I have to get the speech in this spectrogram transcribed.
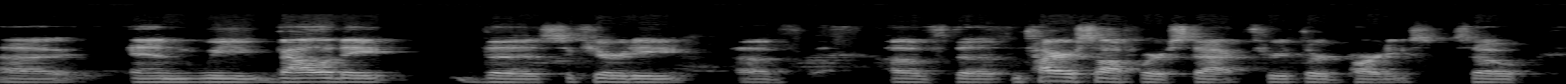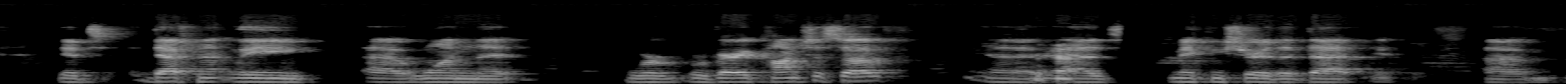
and we validate the security of of the entire software stack through third parties. So it's definitely uh, one that we're we're very conscious of uh, yeah. as making sure that that um,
